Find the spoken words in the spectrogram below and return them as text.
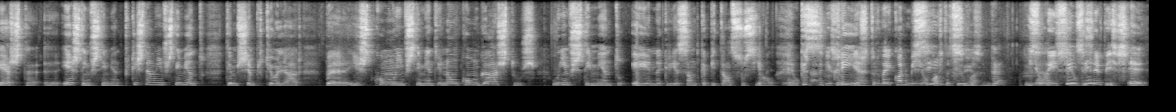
esta, uh, este investimento, porque isto é um investimento, temos sempre que olhar para isto como um investimento e não como gastos o investimento é na criação de capital social. É o que, que se cria. O ministro da Economia, sim, o Costa Silva. Sim, sim. Ele disse, sim, ele disse. É,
